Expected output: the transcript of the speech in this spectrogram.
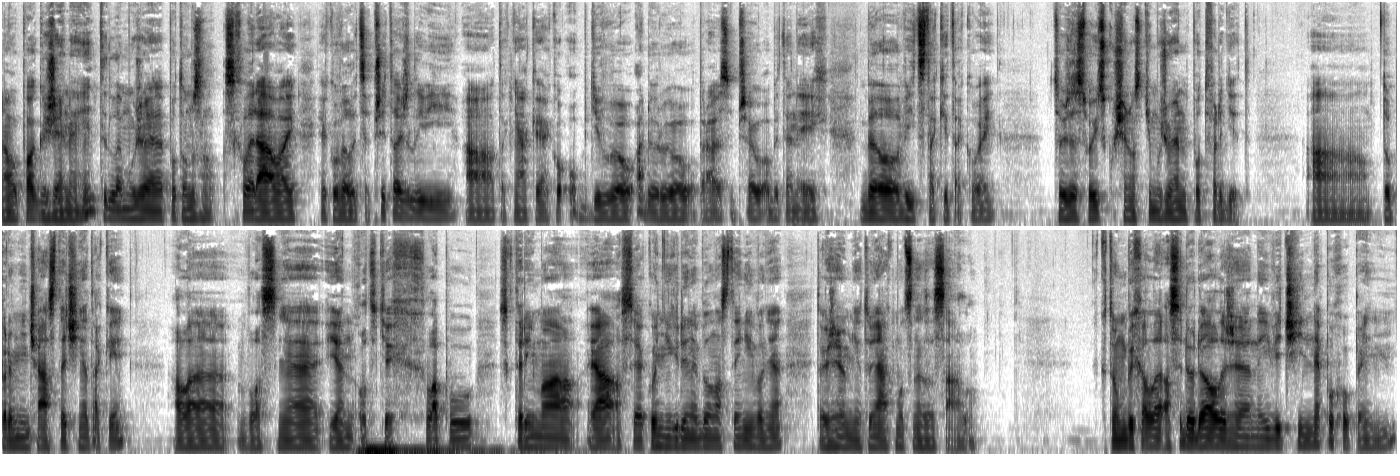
Naopak ženy tyhle muže potom shledávají jako velice přitažlivý a tak nějaké jako obdivujou, adorujou a právě si přejou, aby ten jejich byl víc taky takový což ze svojí zkušenosti můžu jen potvrdit. A to první částečně taky, ale vlastně jen od těch chlapů, s kterými já asi jako nikdy nebyl na stejné vlně, takže mě to nějak moc nezasáhlo. K tomu bych ale asi dodal, že největší nepochopení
